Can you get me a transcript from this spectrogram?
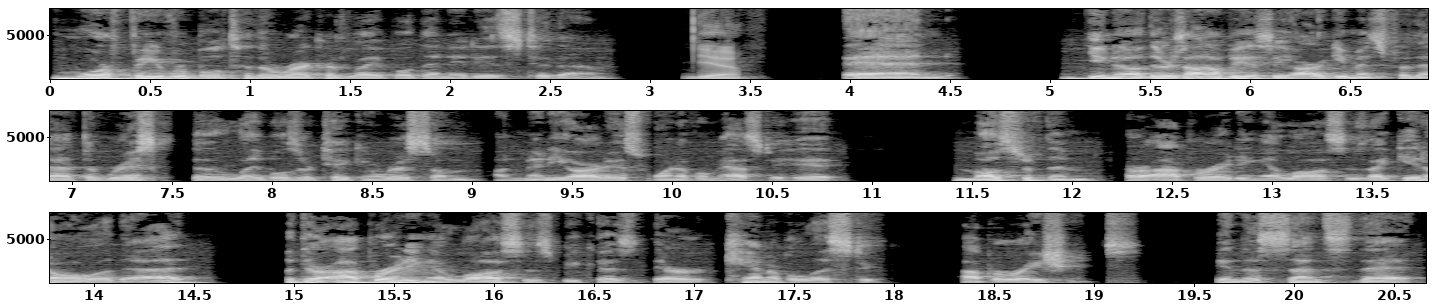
more favorable to the record label than it is to them. Yeah. And you know there's obviously arguments for that. The risk the labels are taking risks on, on many artists. One of them has to hit. Most of them are operating at losses. I get all of that but they're operating at losses because they're cannibalistic operations in the sense that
